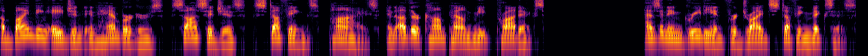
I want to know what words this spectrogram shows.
a binding agent in hamburgers, sausages, stuffings, pies, and other compound meat products. As an ingredient for dried stuffing mixes.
